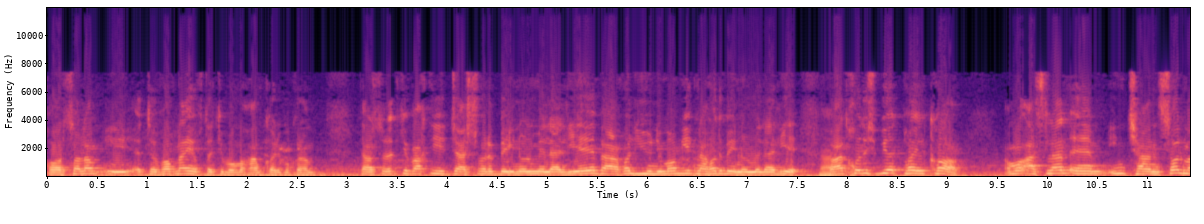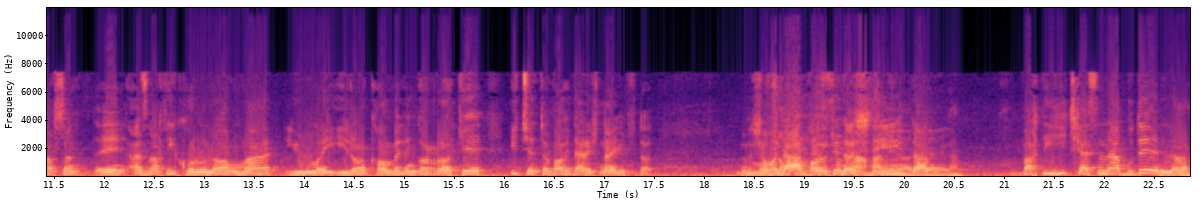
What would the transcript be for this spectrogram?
پارسال هم اتفاق نیفتاد که با ما همکاری بکنم در صورتی که وقتی یه جشنواره بین المللیه به هر حال یونیما هم یک نهاد بین المللیه. باید خودش بیاد پای کار اما اصلا این چند سال مخصوصا از وقتی کرونا اومد یونیمای ایران کامل انگار راکت هیچ اتفاقی درش نیفتاد شما درخواستی داشتین؟ در-. وقتی هیچ کس نبوده نه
